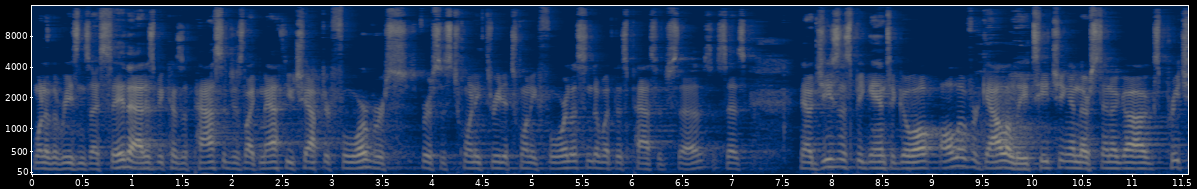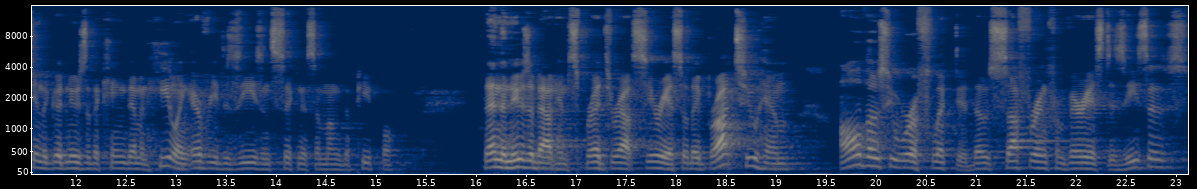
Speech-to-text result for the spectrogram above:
One of the reasons I say that is because of passages like Matthew chapter 4, verse, verses 23 to 24. Listen to what this passage says. It says, Now Jesus began to go all, all over Galilee, teaching in their synagogues, preaching the good news of the kingdom, and healing every disease and sickness among the people. Then the news about him spread throughout Syria, so they brought to him all those who were afflicted, those suffering from various diseases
